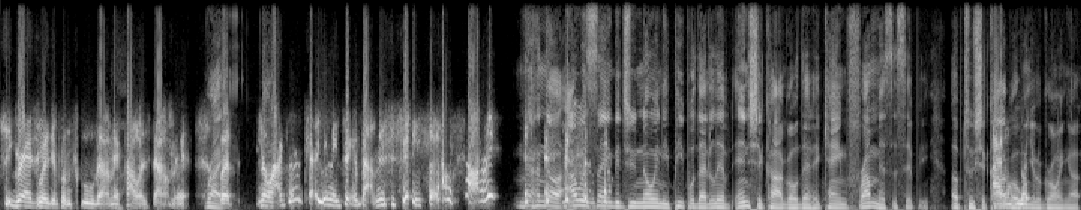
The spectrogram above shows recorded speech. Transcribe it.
She graduated from school down there, college down there. Right. But no, I can't tell you anything about Mississippi. So I'm sorry. no, no, I was saying, did you know any people that lived in Chicago that had came from Mississippi up to Chicago when you were growing up?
